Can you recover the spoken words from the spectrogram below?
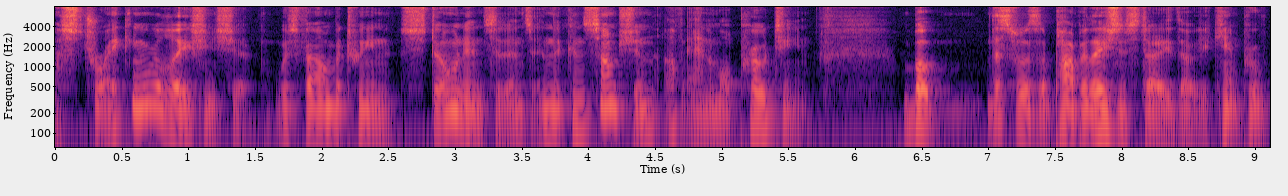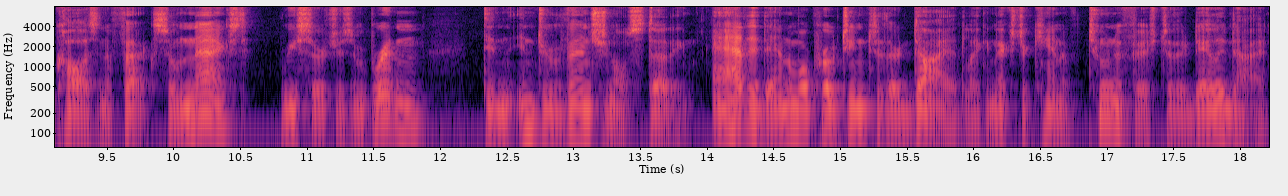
A striking relationship was found between stone incidence and the consumption of animal protein. But this was a population study, though. You can't prove cause and effect. So next, researchers in Britain did an interventional study, added animal protein to their diet, like an extra can of tuna fish to their daily diet,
